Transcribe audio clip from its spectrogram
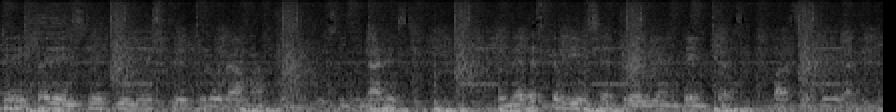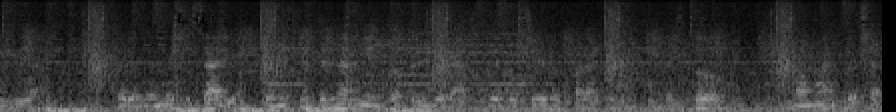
¿Qué diferencia tiene este programa con otros similares? Tener experiencia previa en ventas va a ser de gran utilidad, pero no es necesario. Con este entrenamiento aprenderás desde cero para que lo entiendas todo. Vamos a empezar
